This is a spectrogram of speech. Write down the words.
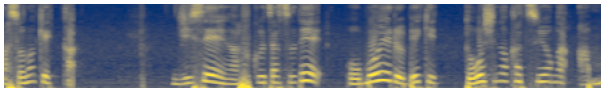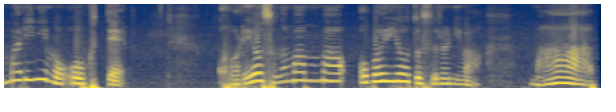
まあその結果、時世が複雑で覚えるべき動詞の活用があんまりにも多くて、これをそのまんま覚えようとするには、まあ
